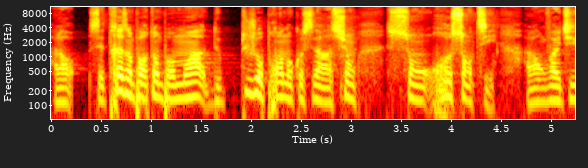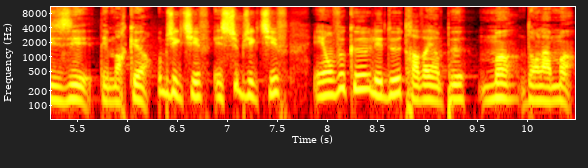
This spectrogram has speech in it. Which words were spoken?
Alors, c'est très important pour moi de toujours prendre en considération son ressenti. Alors, on va utiliser des marqueurs objectifs et subjectifs et on veut que les deux travaillent un peu main dans la main.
